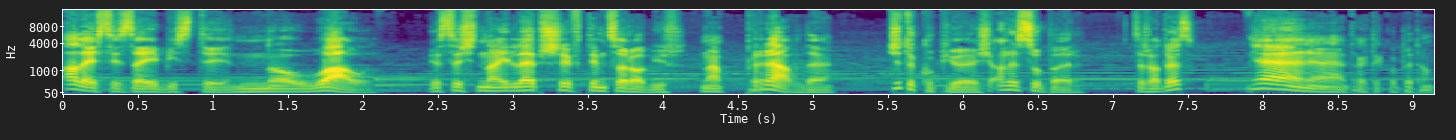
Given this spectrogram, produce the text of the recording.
ale jesteś zajebisty, no wow. Jesteś najlepszy w tym, co robisz. Naprawdę. Gdzie to kupiłeś? Ale super. Chcesz adres? Nie, nie, tak tylko pytam.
